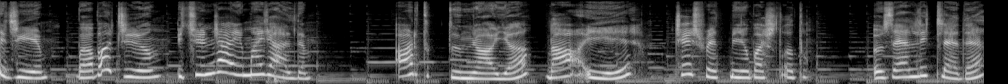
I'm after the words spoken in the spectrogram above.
Anneciğim, babacığım, üçüncü ayıma geldim. Artık dünyayı daha iyi keşfetmeye başladım. Özellikle de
